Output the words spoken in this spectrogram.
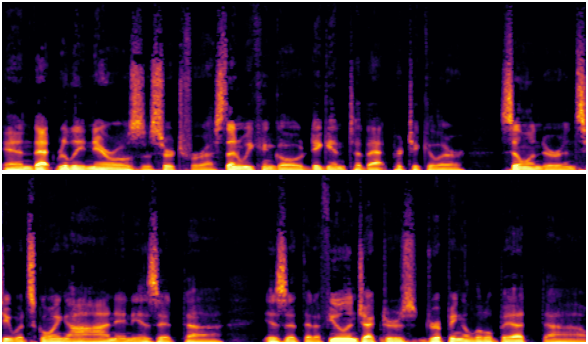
And that really narrows the search for us. Then we can go dig into that particular cylinder and see what's going on and is it uh, is it that a fuel injector's dripping a little bit? Uh,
